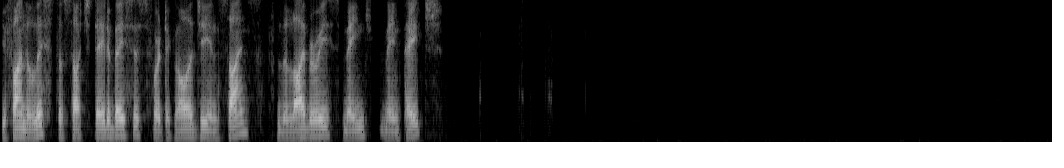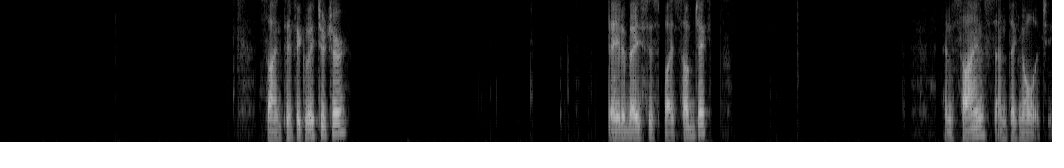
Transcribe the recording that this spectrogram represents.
You find a list of such databases for technology and science from the library's main, main page. Scientific literature databases by subject, and science and technology.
